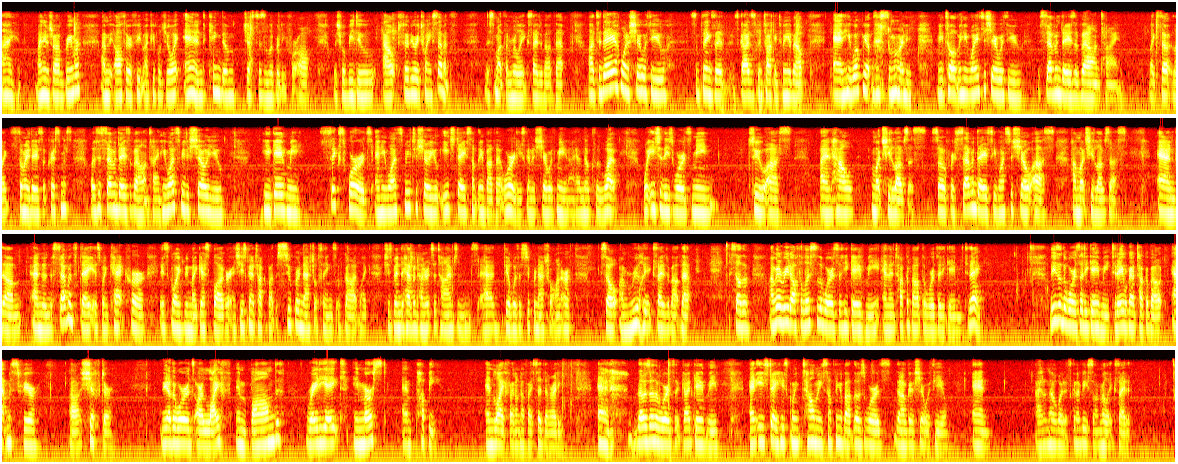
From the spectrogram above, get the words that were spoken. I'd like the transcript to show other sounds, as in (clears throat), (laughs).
Hi, my name is Robin Bremer. I'm the author of Feed My People Joy and Kingdom, Justice, and Liberty for All, which will be due out February 27th this month. I'm really excited about that. Uh, today, I want to share with you some things that God has been talking to me about. And He woke me up (laughs) this morning and He told me He wanted to share with you seven days of Valentine like so like so many days of Christmas. Well, this is seven days of Valentine. He wants me to show you. He gave me six words, and he wants me to show you each day something about that word. He's going to share with me, and I have no clue what what each of these words mean to us and how much he loves us. So for seven days, he wants to show us how much he loves us and um, and then the seventh day is when Kat Kerr is going to be my guest blogger, and she's going to talk about the supernatural things of God. Like she's been to heaven hundreds of times and had deal with the supernatural on earth. So I'm really excited about that. So the, I'm going to read off the list of the words that he gave me, and then talk about the word that he gave me today. These are the words that he gave me today. We're going to talk about atmosphere uh, shifter. The other words are life embalmed radiate, immersed, and puppy, and life. I don't know if I said that already. And (laughs) those are the words that God gave me. And each day He's going to tell me something about those words that I'm going to share with you. And I don't know what it's going to be, so I'm really excited.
